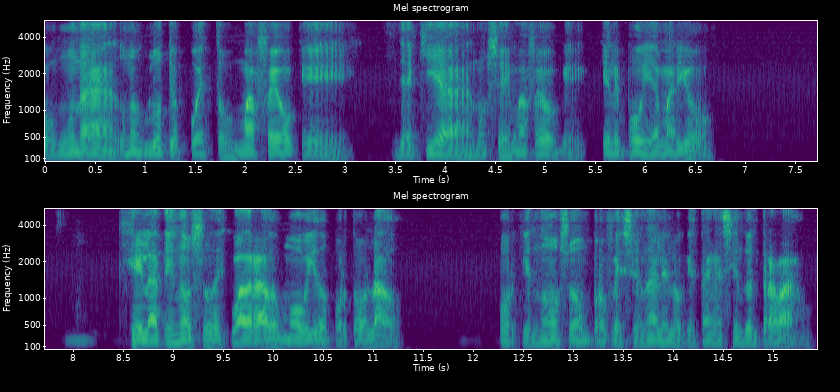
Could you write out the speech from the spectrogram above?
con una, unos glúteos puestos más feos que de aquí a, no sé, más feo que, ¿qué le puedo llamar yo? Gelatinosos, descuadrados, movidos por todos lados, porque no son profesionales los que están haciendo el trabajo.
